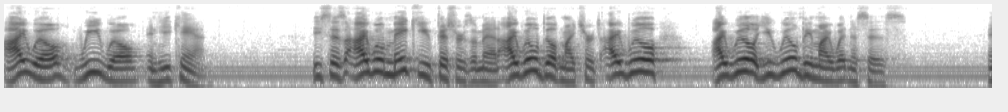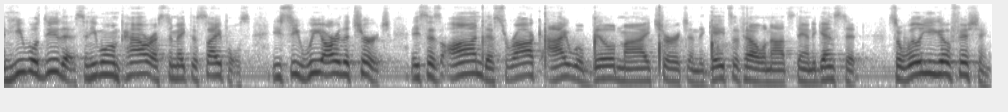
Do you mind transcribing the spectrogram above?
I will, we will, and he can. He says, I will make you fishers of men. I will build my church. I will, I will, you will be my witnesses. And he will do this, and he will empower us to make disciples. You see, we are the church. He says, On this rock I will build my church, and the gates of hell will not stand against it. So, will you go fishing?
